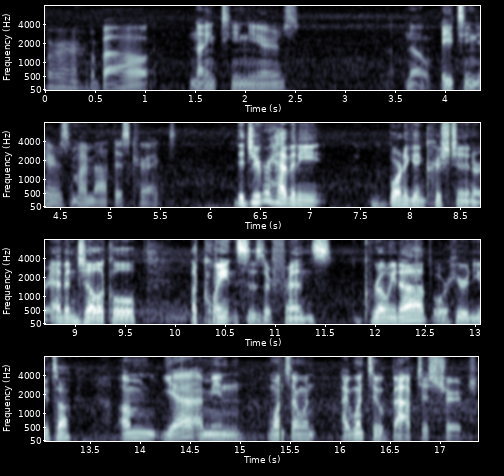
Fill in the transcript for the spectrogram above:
for about 19 years. No, 18 years. My math is correct. Did you ever have any born again Christian or evangelical acquaintances or friends growing up or here in Utah? Um, yeah, I mean, once I went, I went to a Baptist church.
